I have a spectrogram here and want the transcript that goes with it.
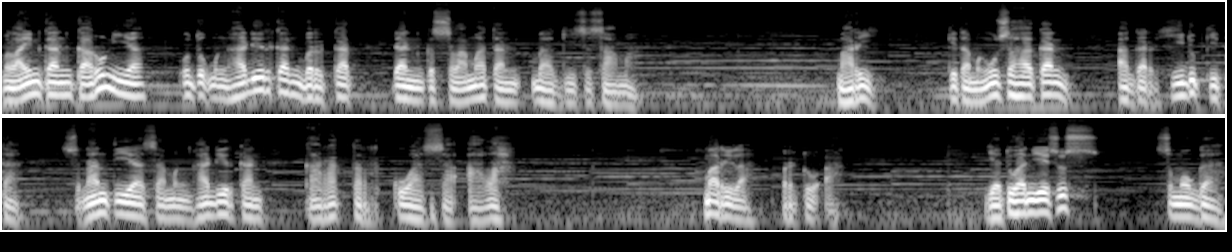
melainkan karunia untuk menghadirkan berkat dan keselamatan bagi sesama. Mari kita mengusahakan agar hidup kita senantiasa menghadirkan karakter kuasa Allah. Marilah berdoa. Ya Tuhan Yesus, semoga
